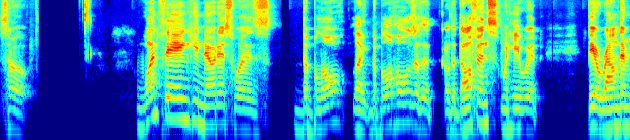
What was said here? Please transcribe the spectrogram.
So one thing he noticed was the blow like the blowholes of the of the dolphins when he would be around them,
